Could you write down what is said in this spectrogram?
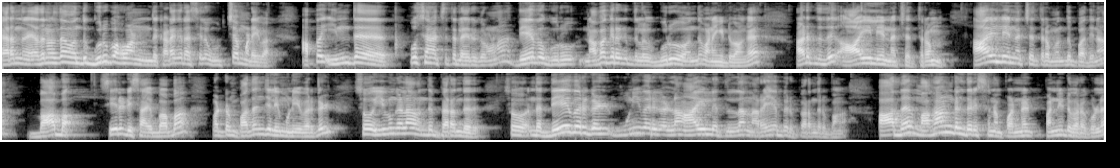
பிறந்த அதனால தான் வந்து குரு பகவான் இந்த கடகராசியில் உச்சமடைவார். அப்போ இந்த பூச நட்சத்திரத்தில் இருக்கிறவங்கன்னா தேவகுரு நவகிரகத்தில் குருவை வந்து வணங்கிட்டு வாங்க. அடுத்தது ஆயில்ய நட்சத்திரம். ஆயில்ய நட்சத்திரம் வந்து பார்த்தீங்கன்னா பாபா சீரடி சாய்பாபா மற்றும் பதஞ்சலி முனிவர்கள். ஸோ இவங்கெல்லாம் வந்து பிறந்தது. ஸோ இந்த தேவர்கள் முனிவர்கள்லாம் ஆயில்யத்துலலாம் நிறைய பேர் பிறந்திருப்பாங்க. அதை மகான்கள் தரிசனம் பண்ண பண்ணிட்டு வரக்குள்ள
